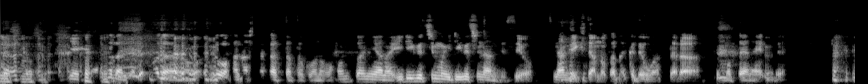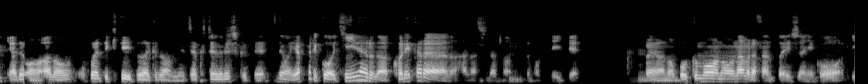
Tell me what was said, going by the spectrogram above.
いや、まだね、まだあの、今日話したかったところの、本当にあの、入り口も入り口なんですよ。なんで来たのかだけで終わったら、もったいないので。いや、でも、あの、こうやって来ていただけたのはめちゃくちゃ嬉しくて、でもやっぱりこう気になるのはこれからの話だと思っていて、あの、僕もあの、名村さんと一緒にこう、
